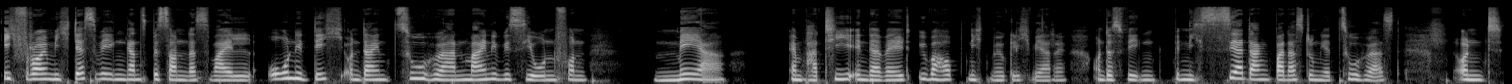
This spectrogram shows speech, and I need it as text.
Ich freue mich deswegen ganz besonders, weil ohne dich und dein Zuhören meine Vision von mehr Empathie in der Welt überhaupt nicht möglich wäre. Und deswegen bin ich sehr dankbar, dass du mir zuhörst. Und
